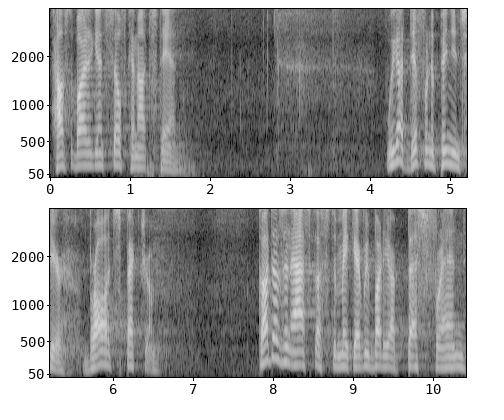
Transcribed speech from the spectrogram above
House divided against self cannot stand. We got different opinions here, broad spectrum. God doesn't ask us to make everybody our best friend,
